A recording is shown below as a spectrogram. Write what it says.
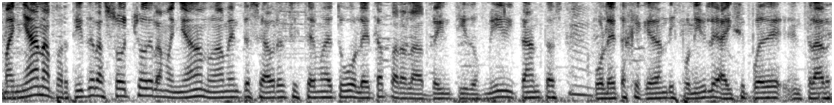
Mañana, a partir de las 8 de la mañana, nuevamente se abre el sistema de tu boleta para las 22.000 y tantas boletas que quedan disponibles. Ahí sí puede entrar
